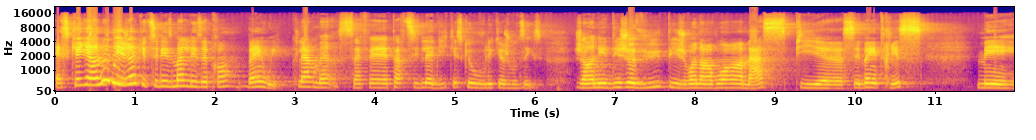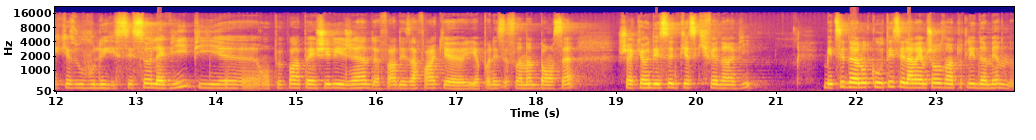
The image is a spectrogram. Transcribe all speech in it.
Est-ce qu'il y en a des gens qui utilisent mal les éperons? Ben oui, clairement, ça fait partie de la vie. Qu'est-ce que vous voulez que je vous dise? J'en ai déjà vu, puis je vais en voir en masse, puis euh, c'est bien triste. Mais qu'est-ce que vous voulez? C'est ça la vie, puis euh, on ne peut pas empêcher les gens de faire des affaires qu'il n'y a pas nécessairement de bon sens. Chacun décide qu'est-ce qu'il fait dans la vie. Mais tu sais, d'un autre côté, c'est la même chose dans tous les domaines.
